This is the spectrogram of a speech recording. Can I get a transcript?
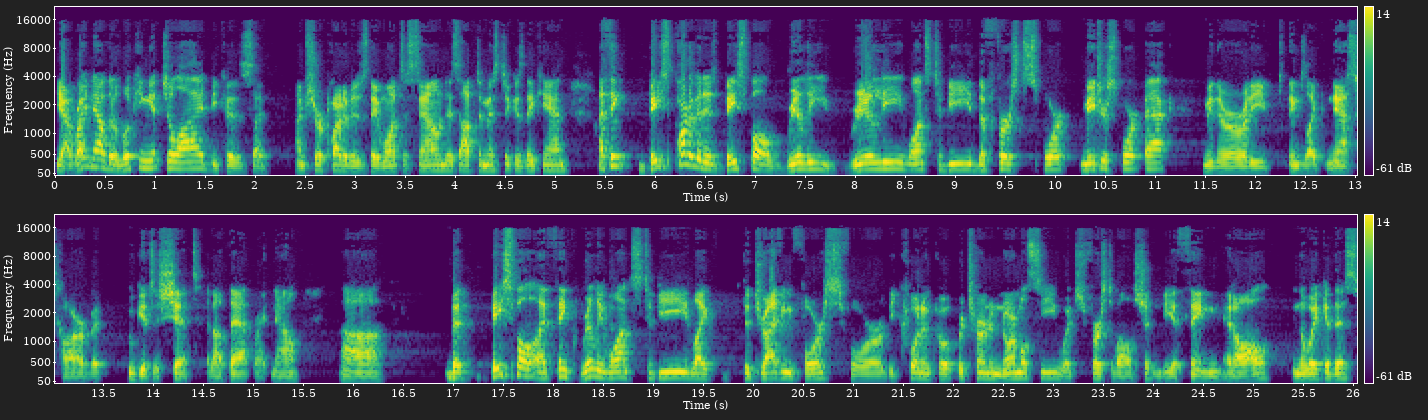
Yeah, right now they're looking at July because I, am sure part of it is they want to sound as optimistic as they can. I think base part of it is baseball really, really wants to be the first sport, major sport back. I mean, there are already things like NASCAR, but who gives a shit about that right now? Uh, but baseball, I think, really wants to be like the driving force for the quote unquote return to normalcy, which, first of all, shouldn't be a thing at all in the wake of this.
